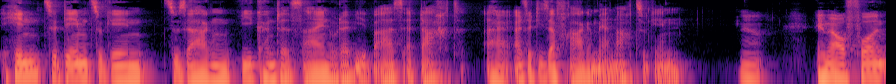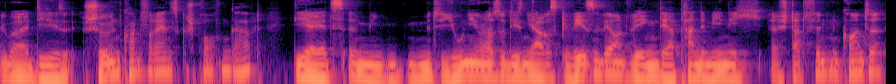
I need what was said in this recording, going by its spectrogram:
hin zu dem zu gehen, zu sagen, wie könnte es sein oder wie war es erdacht, äh, also dieser Frage mehr nachzugehen. Ja. Wir haben ja auch vorhin über die Schön-Konferenz gesprochen gehabt die ja jetzt Mitte Juni oder so diesen Jahres gewesen wäre und wegen der Pandemie nicht äh, stattfinden konnte.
